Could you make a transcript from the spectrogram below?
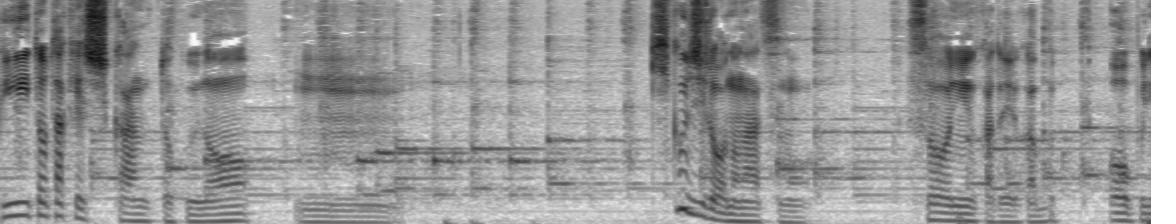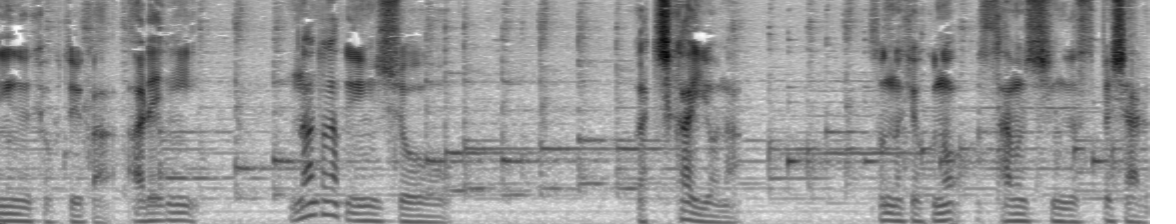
ビートたけし監督のうん菊次郎の夏の挿入歌というかオープニング曲というかあれになんとなく印象が近いようなそんな曲のサムシングスペシャル。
